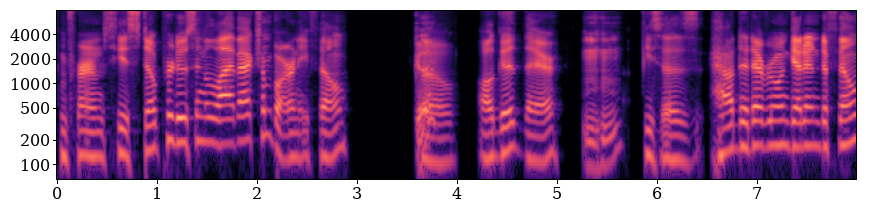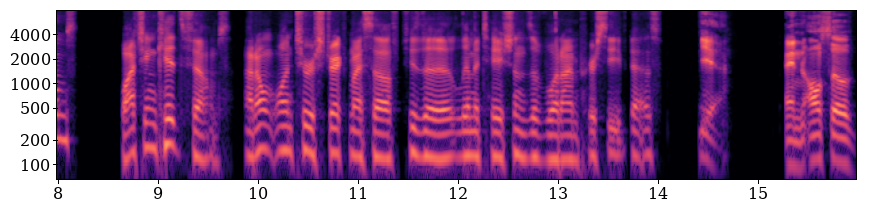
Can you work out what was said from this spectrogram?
confirms he is still producing a live action Barney film. Good. So all good there. Mm-hmm. He says, How did everyone get into films? Watching kids' films. I don't want to restrict myself to the limitations of what I'm perceived as. Yeah, and also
